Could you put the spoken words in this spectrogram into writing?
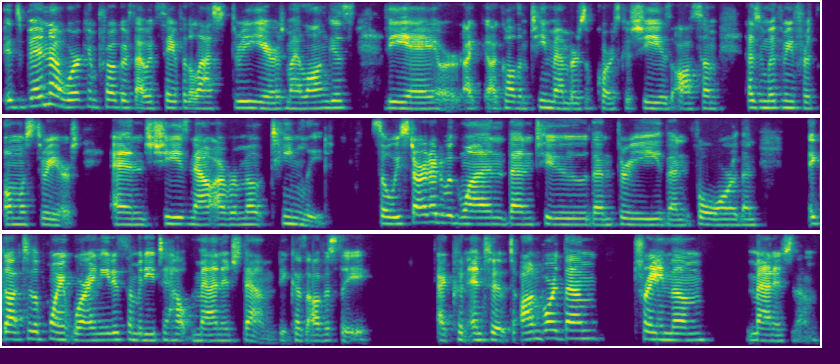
It's been a work in progress, I would say, for the last three years. My longest VA, or I, I call them team members, of course, because she is awesome, has been with me for almost three years and she's now our remote team lead. So we started with one, then two, then three, then four, then it got to the point where I needed somebody to help manage them because obviously I couldn't and to, to onboard them, train them, manage them.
